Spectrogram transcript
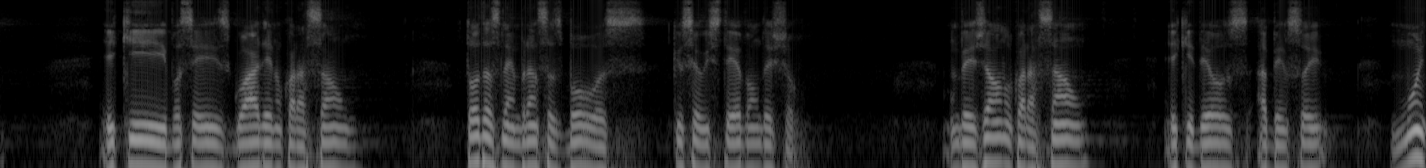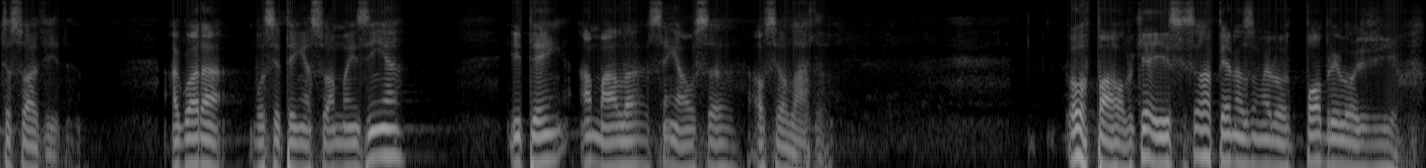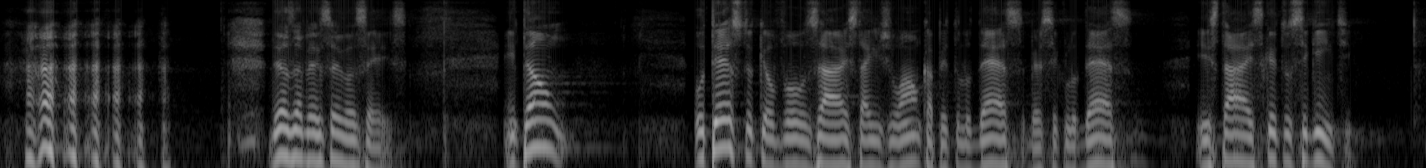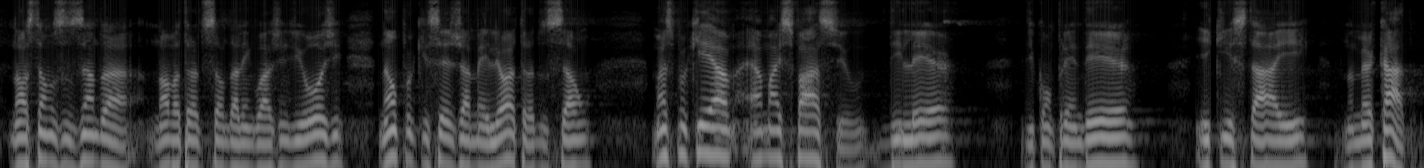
e que vocês guardem no coração todas as lembranças boas que o seu Estevão deixou. Um beijão no coração e que Deus abençoe muito a sua vida. Agora você tem a sua mãezinha e tem a mala sem alça ao seu lado. Ô oh, Paulo, que é isso? Isso é apenas um pobre elogio. Deus abençoe vocês. Então, o texto que eu vou usar está em João capítulo 10, versículo 10, e está escrito o seguinte: nós estamos usando a nova tradução da linguagem de hoje, não porque seja a melhor tradução, mas porque é a, é a mais fácil de ler, de compreender, e que está aí no mercado.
